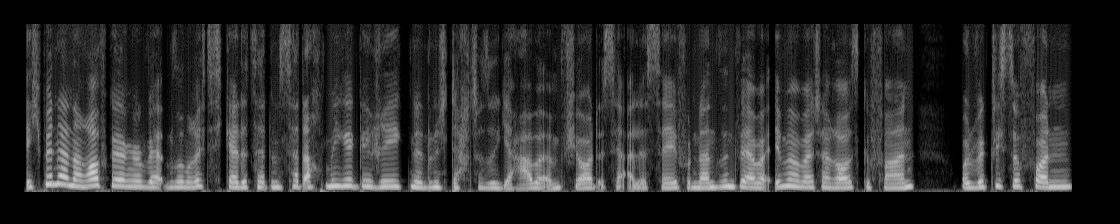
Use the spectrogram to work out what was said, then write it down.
Ich bin dann darauf gegangen und wir hatten so eine richtig geile Zeit und es hat auch mega geregnet und ich dachte so, ja, aber im Fjord ist ja alles safe. Und dann sind wir aber immer weiter rausgefahren und wirklich so von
